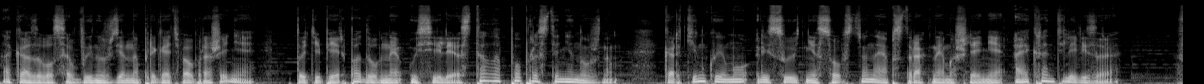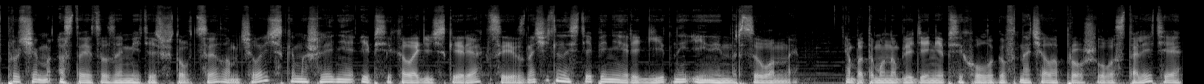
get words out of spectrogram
оказывался вынужден напрягать воображение – то теперь подобное усилие стало попросту ненужным. Картинку ему рисует не собственное абстрактное мышление, а экран телевизора. Впрочем, остается заметить, что в целом человеческое мышление и психологические реакции в значительной степени ригидны и инерционны. А потому наблюдения психологов начала прошлого столетия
